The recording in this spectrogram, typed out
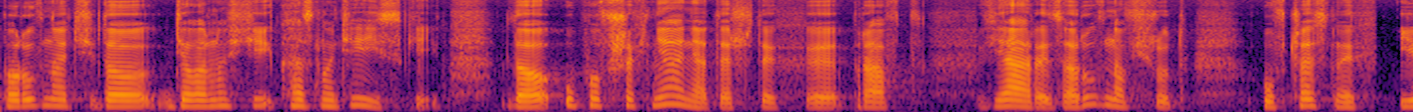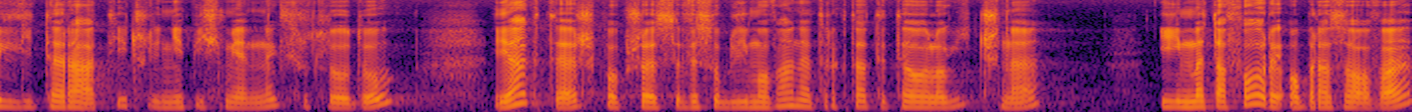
porównać do działalności kaznodziejskiej, do upowszechniania też tych y, prawd wiary, zarówno wśród ówczesnych illiterati, czyli niepiśmiennych, wśród ludu, jak też poprzez wysublimowane traktaty teologiczne i metafory obrazowe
